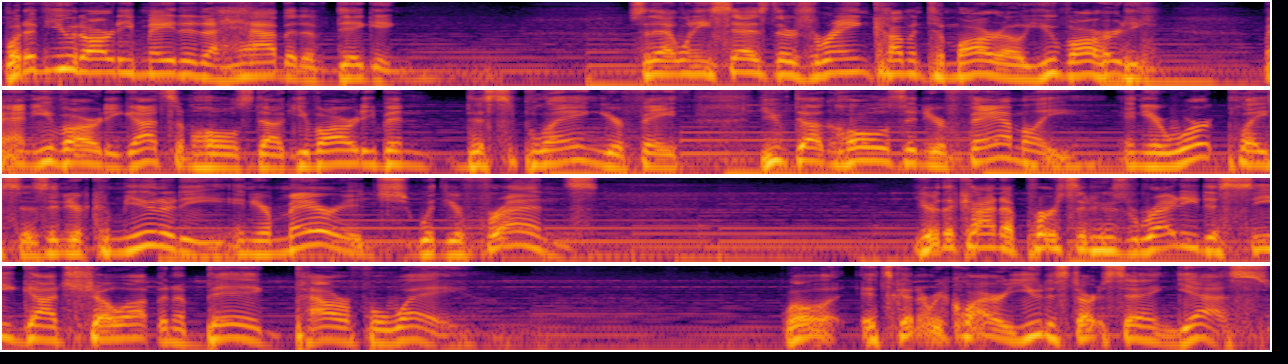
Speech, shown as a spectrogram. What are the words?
What if you had already made it a habit of digging? So that when He says there's rain coming tomorrow, you've already man, you've already got some holes dug. You've already been displaying your faith. You've dug holes in your family, in your workplaces, in your community, in your marriage, with your friends. You're the kind of person who's ready to see God show up in a big, powerful way. Well, it's going to require you to start saying yes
